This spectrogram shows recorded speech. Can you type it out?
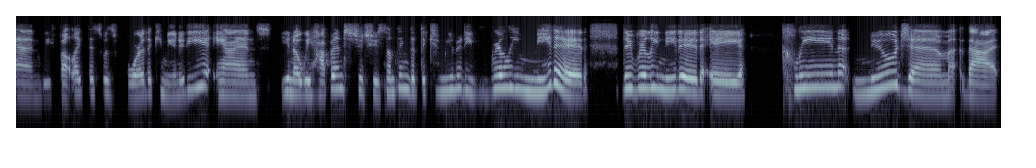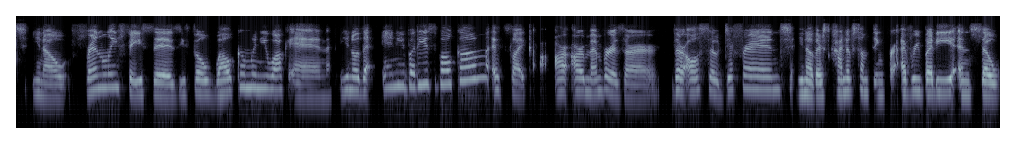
And we felt like this was for the community. And, you know, we happened to choose something that the community really needed. They really needed a clean new gym that you know friendly faces you feel welcome when you walk in you know that anybody's welcome it's like our, our members are they're all so different you know there's kind of something for everybody and so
